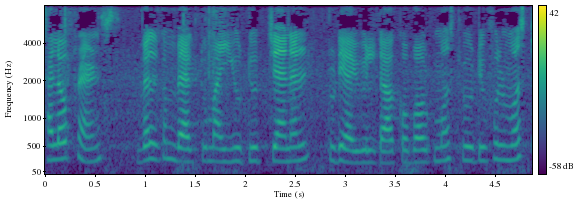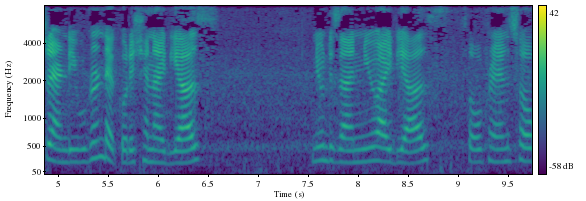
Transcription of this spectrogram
hello friends. Welcome back to my youtube channel. Today i will talk about most beautiful most trendy wooden decoration ideas. New design new ideas. So friends how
